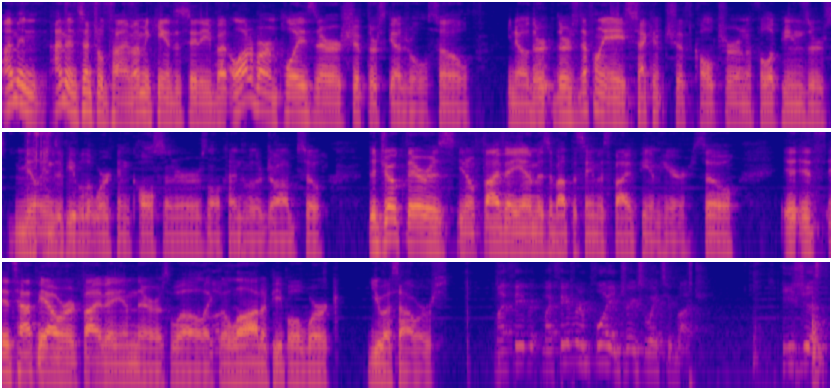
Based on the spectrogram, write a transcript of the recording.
I'm in I'm in Central Time. I'm in Kansas City, but a lot of our employees there shift their schedule. So you know, there there's definitely a second shift culture in the Philippines. There's millions of people that work in call centers and all kinds of other jobs. So the joke there is, you know, 5 a.m. is about the same as 5 p.m. here. So it, it's it's happy hour at 5 a.m. there as well. Like a lot of people work U.S. hours. My favorite my favorite employee drinks way too much. He's just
